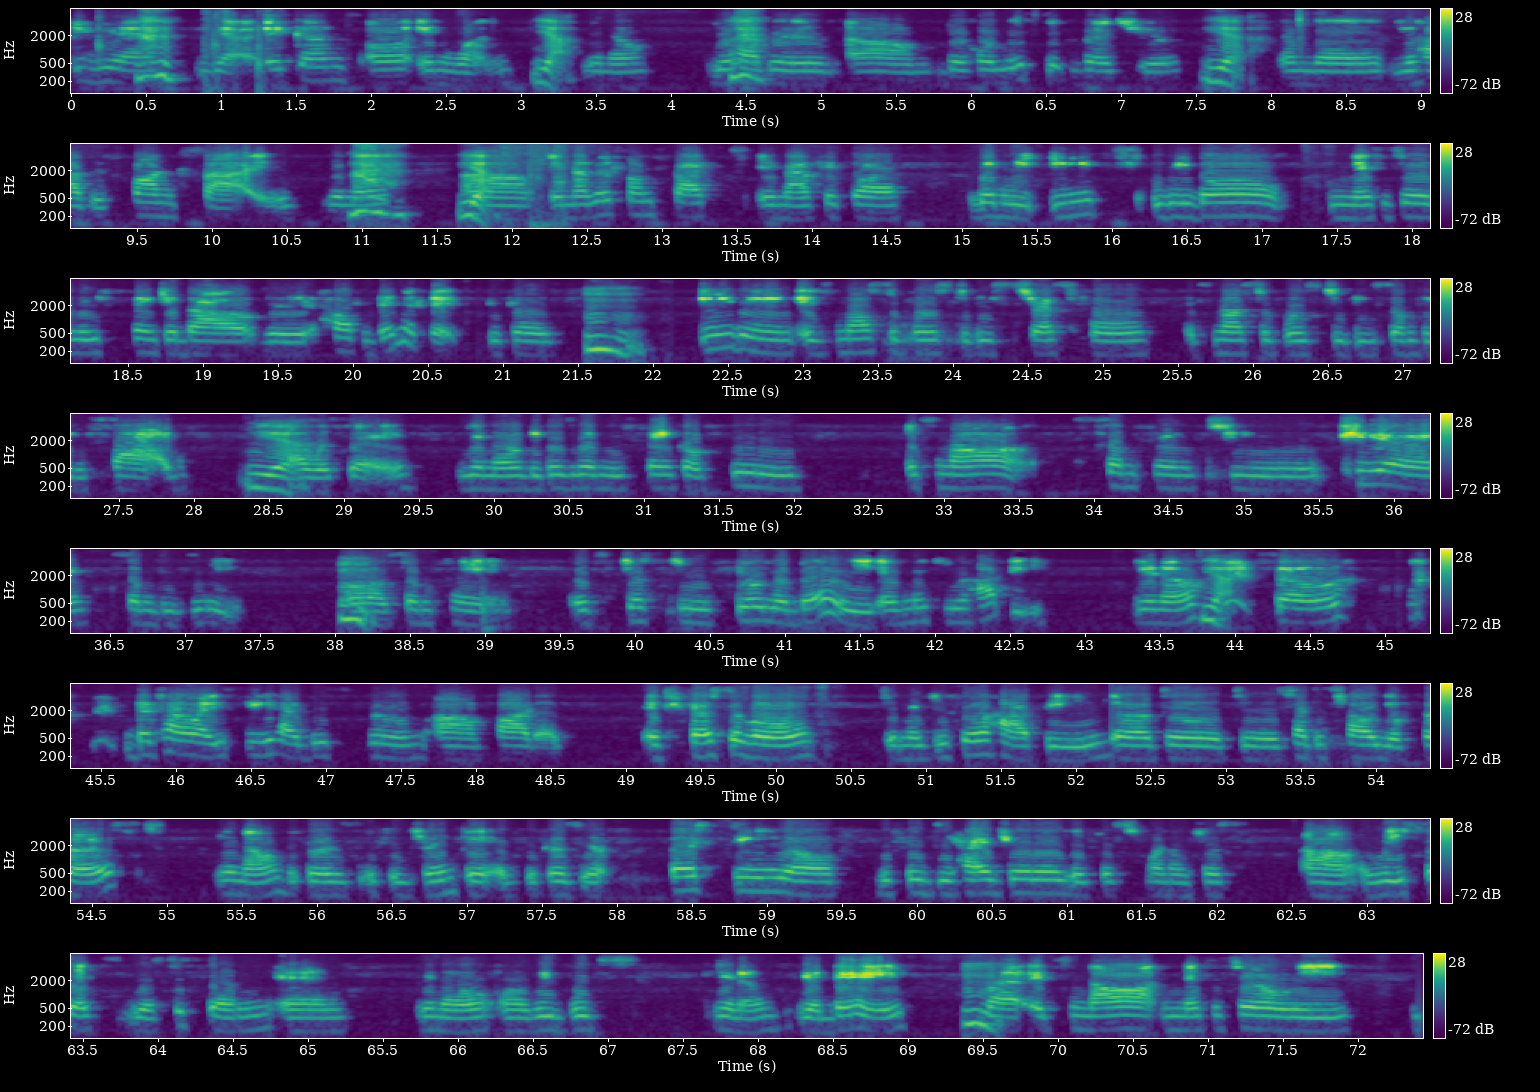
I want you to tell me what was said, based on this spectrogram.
Yeah, yeah, it comes all in one. Yeah, you know, you have the um the holistic virtue. Yeah. And then you have the fun side, you know? yeah. Uh, another fun fact in Africa, when we eat, we don't necessarily think about the health benefits because mm-hmm. eating is not supposed to be stressful. It's not supposed to be something sad. Yeah. I would say, you know, because when we think of food, it's not something to cure some disease mm. or some pain. It's just to fill your belly and make you happy, you know? Yeah. So that's how I see Hibis Bloom um, product. It's first of all to make you feel happy, uh, to, to satisfy your thirst, you know, because if you drink it, it's because you're thirsty or you feel dehydrated, you just want to just uh, resets your system and you know uh, reboots you know your day mm-hmm. but it's not necessarily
